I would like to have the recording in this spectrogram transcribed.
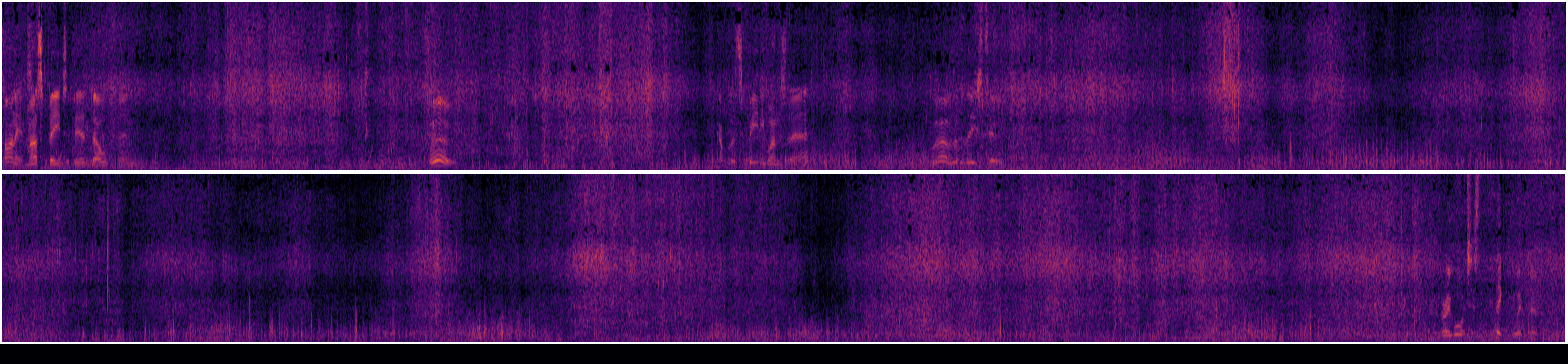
fun it must be to be a dolphin. Whoa! A couple of speedy ones there. Whoa, look at these two. Very water's thick with them.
